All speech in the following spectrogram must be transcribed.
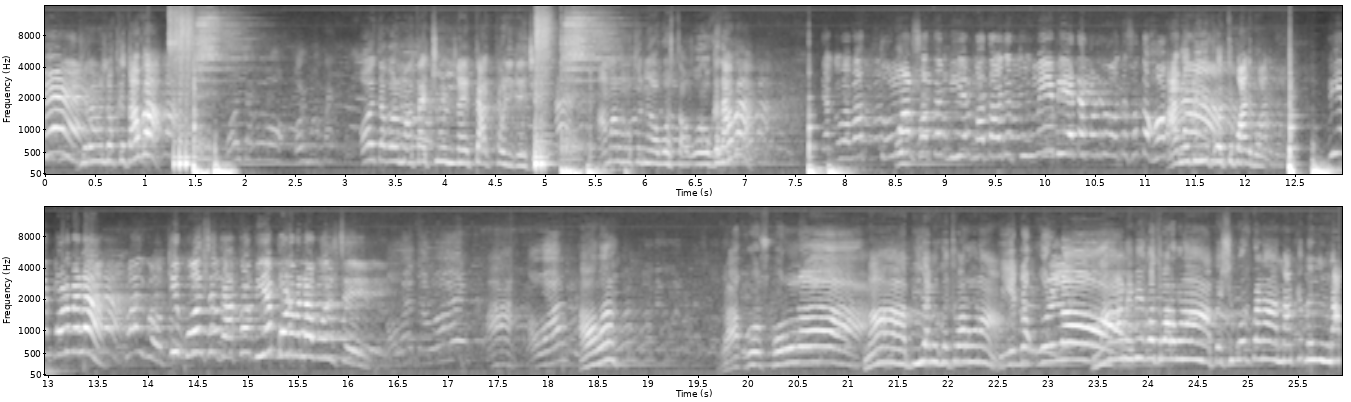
হ্যাঁ। গ্রামের লোককে দাও গা। ওই দেখো, ওর মাথায় চুল নাই টাক পড়ে গেছে আমার মতনই অবস্থা ও ওকে গা দেখো বাবা তোমার সাথে বিয়ের কথা হয়েছে তুমি বিয়েটা করবে ওদের সাথে হবে আমি বিয়ে করতে পারব না। বিয়ে করবে না? কই গো কি বলছে দেখো বিয়ে করবে না বলছে। রাক্ষস করো না। না বিয়ে আমি করতে পারব না। বিয়েটা করলাম না আমি বিয়ে করতে পারব না। বেশি বলবে না নাকে মেরে না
